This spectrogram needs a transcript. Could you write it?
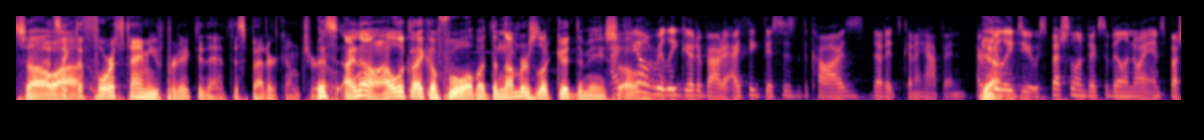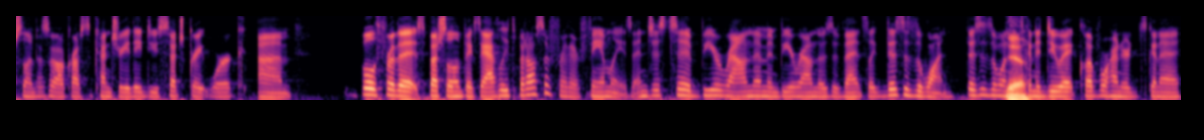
So That's uh, like the fourth time you've predicted that. This better come true. this I know I look like a fool, but the numbers look good to me. So I feel really good about it. I think this is the cause that it's going to happen. I Yeah. really do. Special Olympics of Illinois and Special Olympics all across the country, they do such great work, um, both for the Special Olympics athletes, but also for their families. And just to be around them and be around those events, like this is the one. This is the one Yeah. that's going to do it. Club 400 is going to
